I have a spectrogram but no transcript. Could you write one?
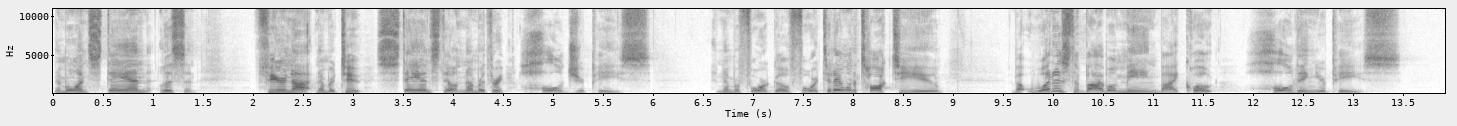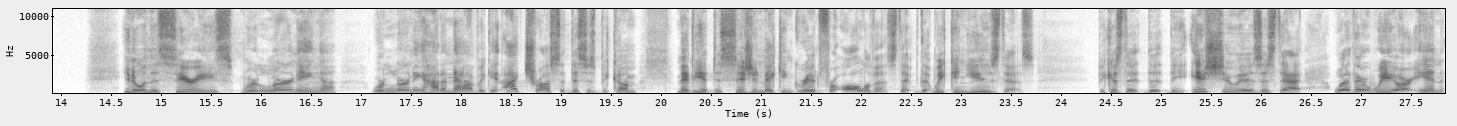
Number one, stand, listen, fear not. Number two, stand still. Number three, hold your peace. And number four, go forward. Today I want to talk to you about what does the Bible mean by, quote, holding your peace. You know, in this series, we're learning. We're learning how to navigate. I trust that this has become maybe a decision making grid for all of us, that, that we can use this. Because the, the, the issue is, is that whether we are in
